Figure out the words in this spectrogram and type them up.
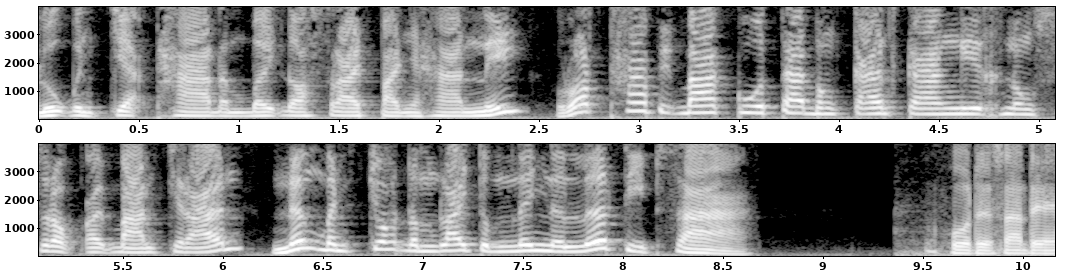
លោកបញ្ជាក់ថាដើម្បីដោះស្រាយបញ្ហានេះរដ្ឋាភិបាលគួរតែបង្កើនការងារក្នុងស្រុកឲ្យបានច្រើន និងបញ្ចុះតម្លៃទំនិញនៅលើទីផ្សារ ព្រោះដោយសារតែ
